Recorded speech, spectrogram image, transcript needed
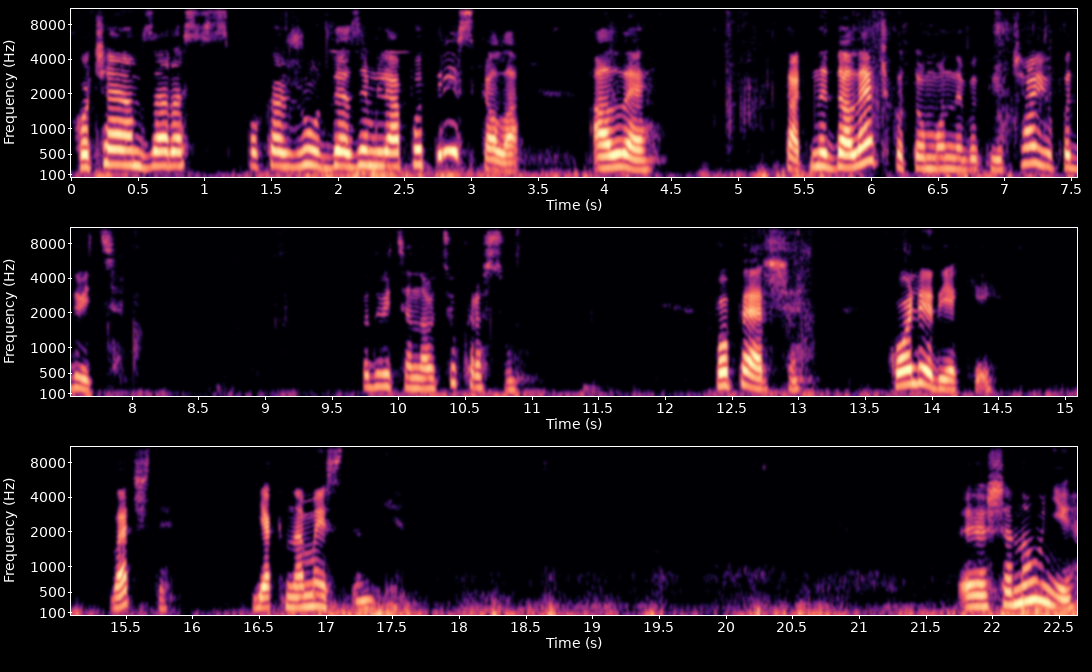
Хоча я вам зараз покажу, де земля потріскала, але так, недалечко, тому не виключаю. Подивіться. Подивіться на цю красу. По-перше, колір який. Бачите, як намистинки. Е, Шановні,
